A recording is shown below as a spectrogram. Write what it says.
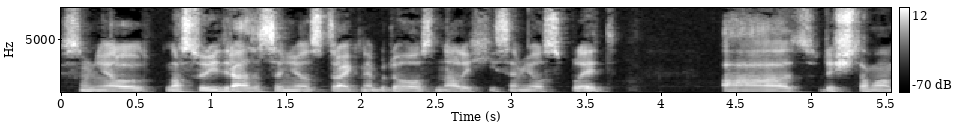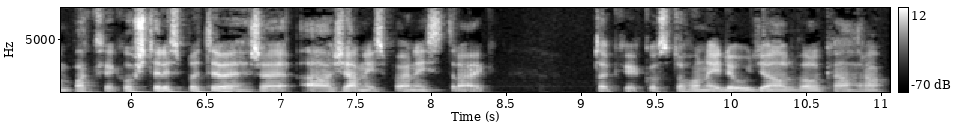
Jsem měl, na sudý dráze jsem měl strike nebo dohost, na lichý jsem měl split. A když tam mám pak jako čtyři splity ve hře a žádný spojený strike, tak jako z toho nejde udělat velká hra.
